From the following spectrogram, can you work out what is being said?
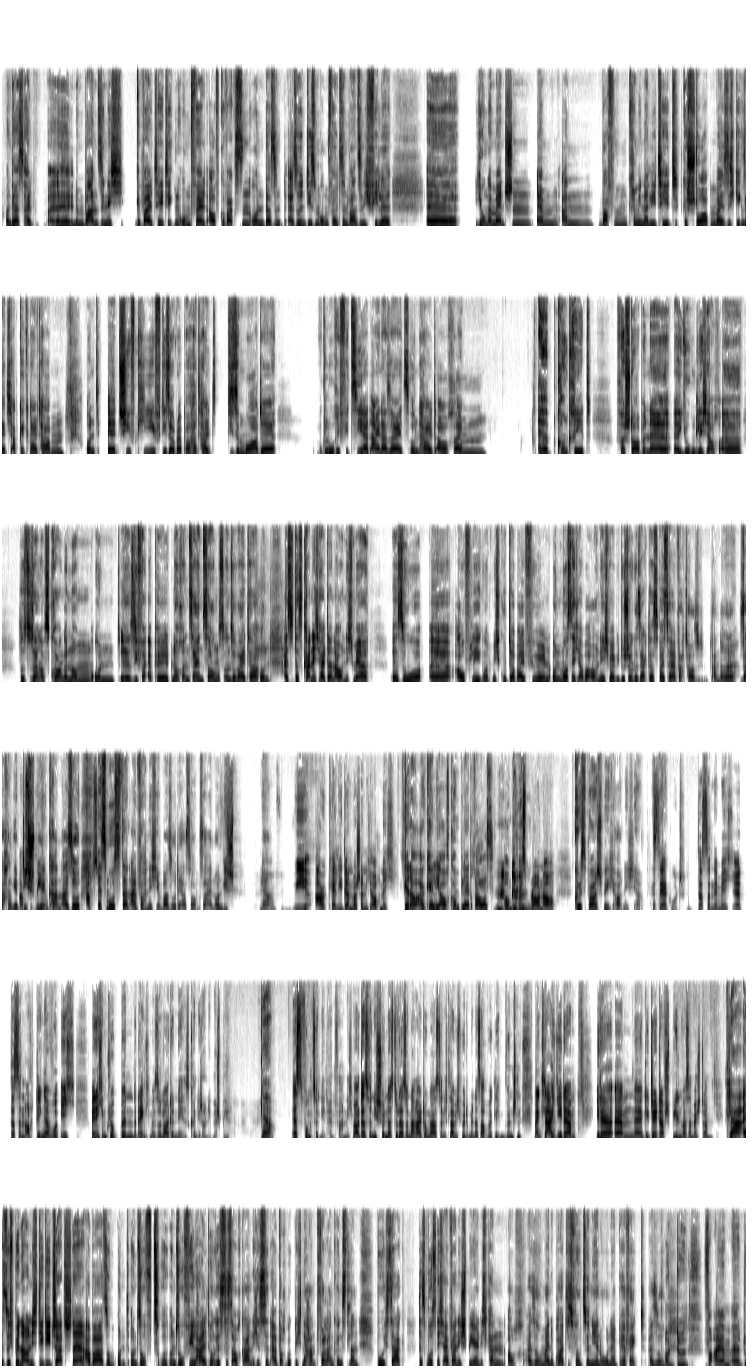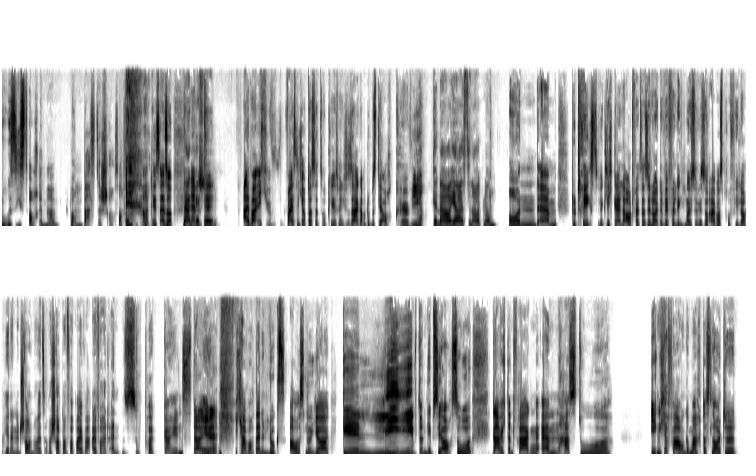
und der ist halt äh, in einem wahnsinnig gewalttätigen Umfeld aufgewachsen. Und da sind, also in diesem Umfeld sind wahnsinnig viele äh, junge Menschen ähm, an Waffenkriminalität gestorben, weil sie sich gegenseitig abgeknallt haben. Und äh, Chief Keef, dieser Rapper, hat halt diese Morde glorifiziert einerseits und halt auch ähm, äh, konkret verstorbene äh, Jugendliche auch äh, sozusagen aufs Korn genommen und äh, sie veräppelt noch in seinen Songs und so weiter. Und also das kann ich halt dann auch nicht mehr äh, so äh, auflegen und mich gut dabei fühlen. Und muss ich aber auch nicht, weil wie du schon gesagt hast, weil es halt einfach tausend andere Sachen gibt, Absolut. die ich spielen kann. Also Absolut. es muss dann einfach nicht immer so der Song sein. Und wie, ja. wie R. Kelly dann wahrscheinlich auch nicht. Genau, R. Kelly auch komplett raus. Und Chris Brown auch. Chris Brown spiele ich auch nicht, ja. Genau. Sehr gut. Das sind nämlich, äh, das sind auch Dinge, wo ich, wenn ich im Club bin, denke ich mir so, Leute, nee, das können die doch nicht mehr spielen. Ja. Es funktioniert einfach nicht mehr. Und das finde ich schön, dass du da so eine Haltung hast. Und ich glaube, ich würde mir das auch wirklich wünschen. Ich meine, klar, jeder, jeder ähm, DJ darf spielen, was er möchte. Klar, also ich bin auch nicht die, die judge, ne? Aber so und, und so und so viel Haltung ist es auch gar nicht. Es sind einfach wirklich eine Handvoll an Künstlern, wo ich sage, das muss ich einfach nicht spielen. Ich kann auch, also meine Partys funktionieren ohne perfekt. Also Und du, vor allem, äh, du siehst auch immer bombastisch aus auf den Partys. Also, Dankeschön. Aber ich weiß nicht, ob das jetzt okay ist, wenn ich so sage, aber du bist ja auch curvy. genau, ja, ist in Ordnung. Und ähm, du trägst wirklich geile Outfits. Also Leute, wir verlinken euch sowieso Albers Profil auch hier in den Show Notes. Aber schaut mal vorbei, weil Alba hat einen super geilen Style. Ich habe auch deine Looks aus New York geliebt und lieb sie auch so. Darf ich dann fragen, ähm, hast du irgendwelche Erfahrungen gemacht, dass Leute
